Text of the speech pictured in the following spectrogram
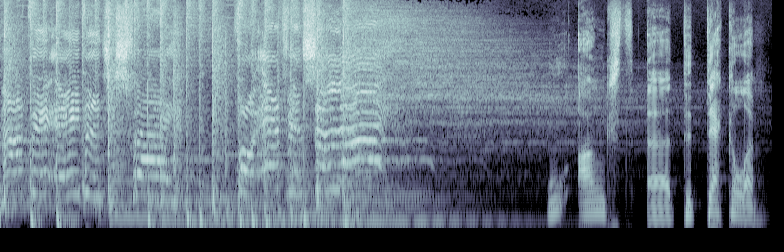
Maak weer eventjes vrij voor Edwin Selij. Hoe angst eh, te tackelen.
